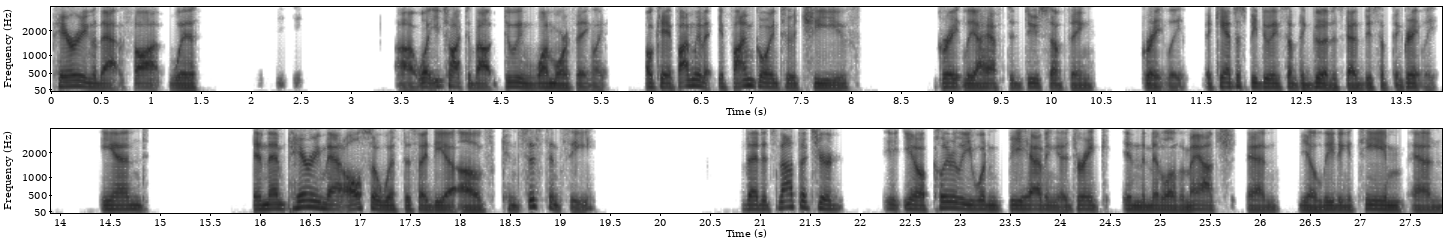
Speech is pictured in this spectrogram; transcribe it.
pairing of that thought with uh, what you talked about doing one more thing. Like, okay, if I'm gonna if I'm going to achieve greatly, I have to do something greatly. It can't just be doing something good. It's got to do something greatly. And and then pairing that also with this idea of consistency that it's not that you're you know clearly you wouldn't be having a drink in the middle of a match and you know leading a team and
